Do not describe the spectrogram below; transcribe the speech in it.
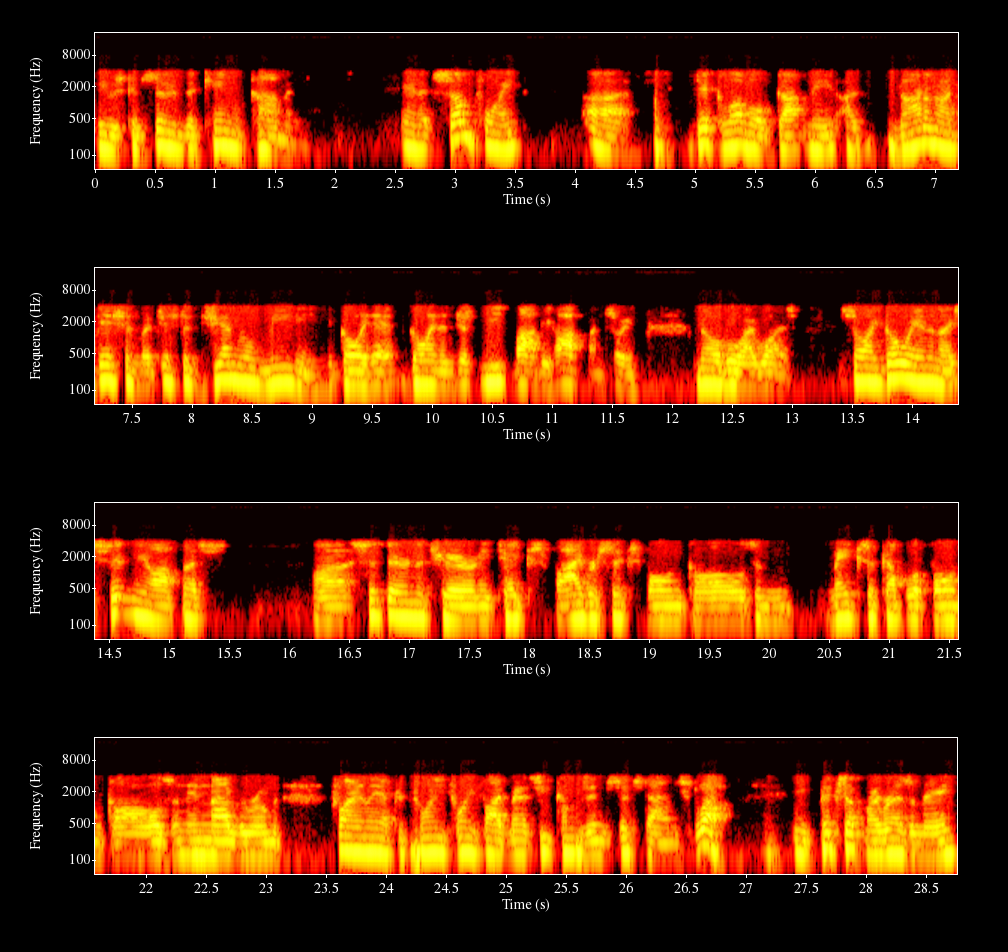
he was considered the king of comedy. And at some point, uh, Dick Lovell got me a, not an audition, but just a general meeting to go ahead, go in and just meet Bobby Hoffman so he'd know who I was. So I go in and I sit in the office, uh, sit there in the chair, and he takes five or six phone calls and makes a couple of phone calls and in and out of the room finally, after 20, 25 minutes, he comes in, sits down, and says, Well, he picks up my resume.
